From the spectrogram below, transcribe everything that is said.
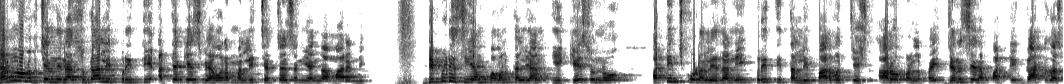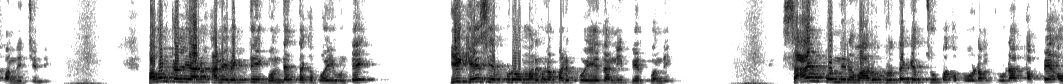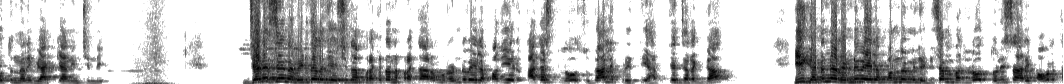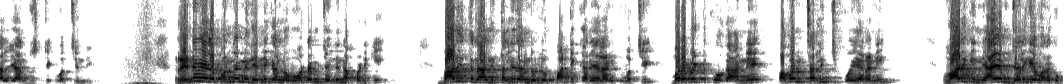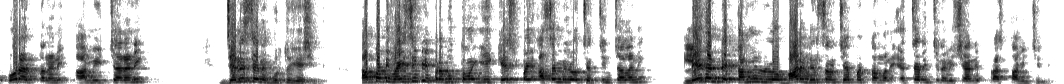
కర్నూలుకు చెందిన సుగాలి ప్రీతి హత్య కేసు వ్యవహారం మళ్ళీ చర్చనీయంగా మారింది. డిప్యూటీ సీఎం పవన్ కళ్యాణ్ ఈ కేసును పట్టించుకోవడం లేదని ప్రీతి తల్లి పార్వతి చేసిన ఆరోపణలపై జనసేన పార్టీ ఘాటుగా స్పందించింది. పవన్ కళ్యాణ్ అనే వ్యక్తి గొంతెత్తకపోయి ఉంటే ఈ కేసు ఎప్పుడో మరుగున పడిపోయేదని పేర్కొంది. సాయం పొందిన వారు కృతజ్ఞత చూపకపోవడం కూడా తప్పే అవుతుందని వ్యాఖ్యానించింది. జనసేన విడుదల చేసిన ప్రకటన ప్రకారం రెండు వేల పదిహేడు ఆగస్టులో సుగాలి ప్రీతి హత్య జరగ్గా. ఈ ఘటన రెండు వేల పంతొమ్మిది డిసెంబర్లో తొలిసారి పవన్ కళ్యాణ్ దృష్టికి వచ్చింది. రెండు వేల పంతొమ్మిది ఎన్నికల్లో ఓటమి చెందినప్పటికీ బాధితురాలి తల్లిదండ్రులు పార్టీ కార్యాలయానికి వచ్చి మొరపెట్టుకోగానే పవన్ చలించిపోయారని వారికి న్యాయం జరిగే వరకు పోరాడుతానని హామీ ఇచ్చారని జనసేన గుర్తు చేసింది. అప్పటి వైసీపీ ప్రభుత్వం ఈ కేసుపై అసెంబ్లీలో చర్చించాలని లేదంటే కర్నూలులో భారీ నిరసన చేపడతామని హెచ్చరించిన విషయాన్ని ప్రస్తావించింది.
